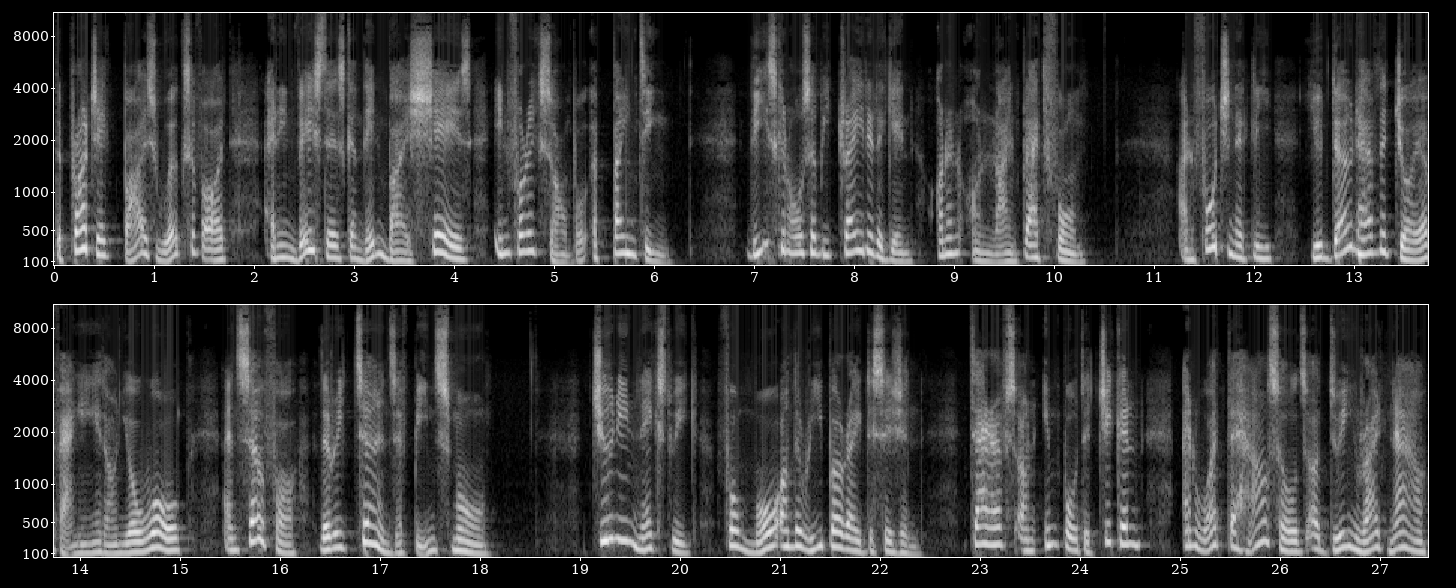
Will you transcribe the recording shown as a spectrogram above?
The project buys works of art, and investors can then buy shares in, for example, a painting. These can also be traded again on an online platform. Unfortunately, you don't have the joy of hanging it on your wall, and so far the returns have been small. Tune in next week for more on the repo rate decision, tariffs on imported chicken, and what the households are doing right now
